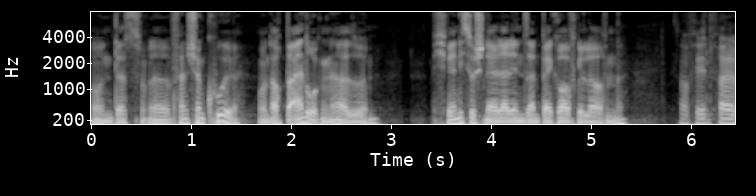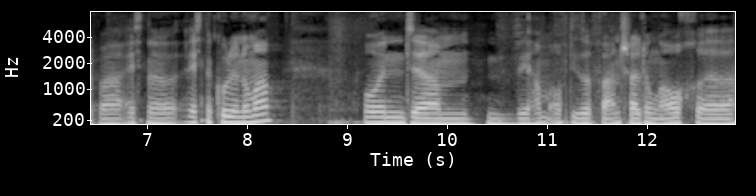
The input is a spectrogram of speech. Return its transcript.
Und das äh, fand ich schon cool und auch beeindruckend, ne? Also ich wäre nicht so schnell da den Sandberg raufgelaufen, ne? Auf jeden Fall war echt eine, echt eine coole Nummer. Und ähm, wir haben auf dieser Veranstaltung auch äh,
